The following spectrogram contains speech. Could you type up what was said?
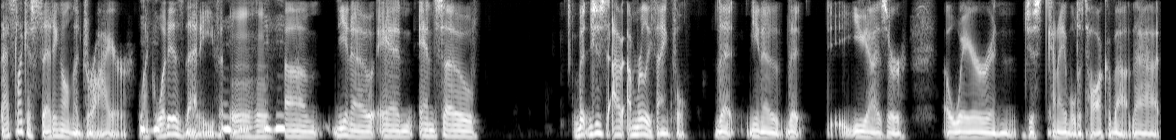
that's like a setting on the dryer. Like, Mhm. what is that even? Mhm. Mhm. Um, you know, and and so, but just I, I'm really thankful that you know that you guys are aware and just kind of able to talk about that.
